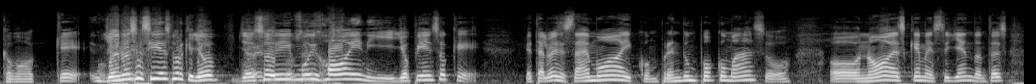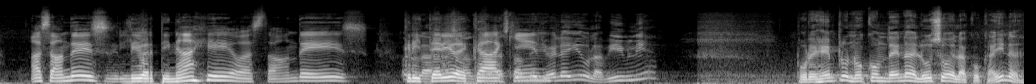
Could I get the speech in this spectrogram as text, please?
como que yo no sé si es porque yo yo soy muy joven y yo pienso que, que, tal vez está de moda y comprende un poco más o, o no es que me estoy yendo. Entonces hasta dónde es libertinaje o hasta dónde es criterio de cada quien yo he leído la Biblia por ejemplo no condena el uso de la cocaína.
